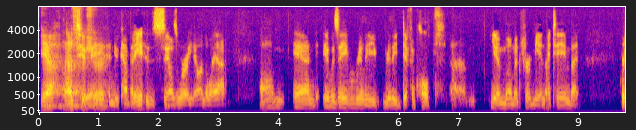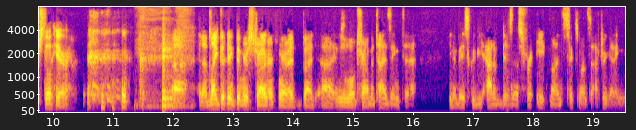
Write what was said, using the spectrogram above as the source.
Yeah, that's to sure. a, a, new company whose sales were you know on the way up, um, and it was a really really difficult um, you know moment for me and my team, but we're still here. uh, and I'd like to think that we're stronger for it, but uh, it was a little traumatizing to, you know, basically be out of business for eight months, six months after getting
